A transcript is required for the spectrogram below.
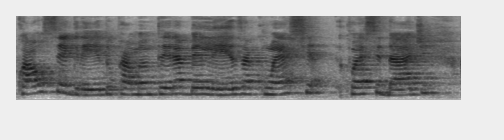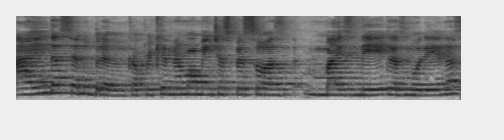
qual o segredo pra manter a beleza com essa, com essa idade ainda sendo branca? Porque normalmente as pessoas mais negras, morenas,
